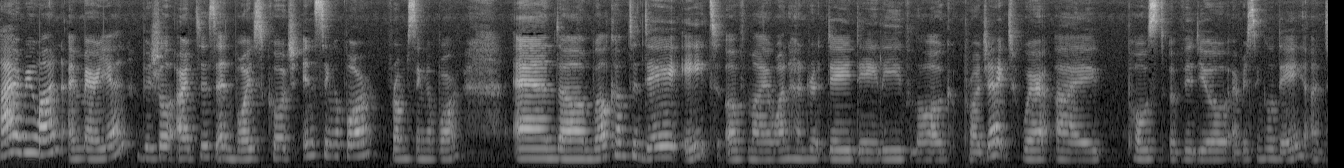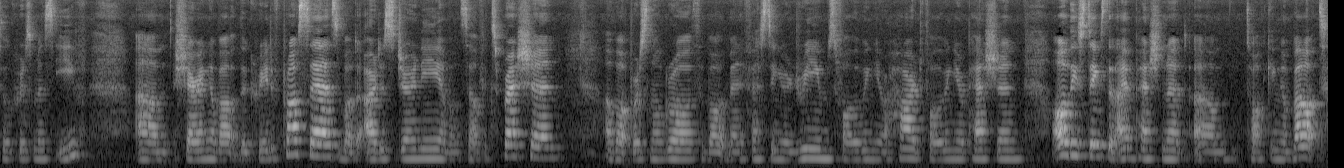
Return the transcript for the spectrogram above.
Hi everyone, I'm MaryAnn, visual artist and voice coach in Singapore, from Singapore. And um, welcome to day 8 of my 100 day daily vlog project where I post a video every single day until Christmas Eve, um, sharing about the creative process, about the artist journey, about self-expression, about personal growth, about manifesting your dreams, following your heart, following your passion, all these things that I'm passionate um, talking about.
